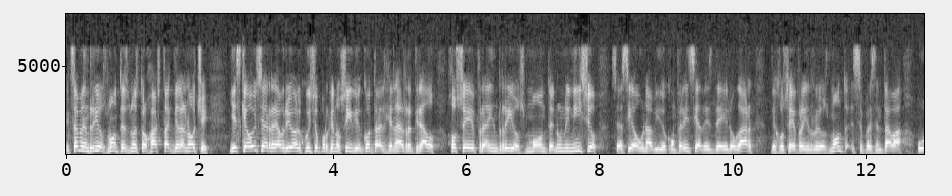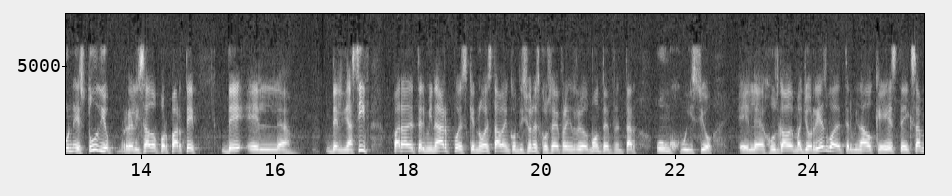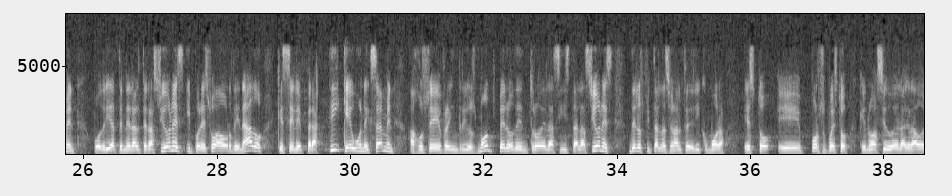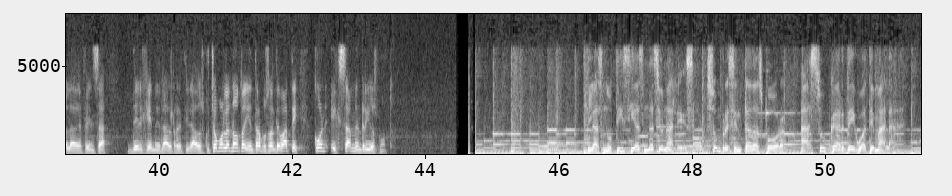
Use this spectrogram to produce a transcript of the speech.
Examen Ríos Montes, nuestro hashtag de la noche. Y es que hoy se reabrió el juicio por genocidio en contra del general retirado José Efraín Ríos Montt. En un inicio se hacía una videoconferencia desde el hogar de José Efraín Ríos Montt. Se presentaba un estudio realizado por parte de el, del INASIF para determinar pues, que no estaba en condiciones José Efraín Ríos Montt de enfrentar un juicio el eh, juzgado de mayor riesgo ha determinado que este examen podría tener alteraciones y por eso ha ordenado que se le practique un examen a José Efraín Ríos Montt, pero dentro de las instalaciones del Hospital Nacional Federico Mora. Esto, eh, por supuesto, que no ha sido del agrado de la defensa del general retirado. Escuchamos la nota y entramos al debate con Examen Ríos Montt. Las noticias nacionales son presentadas por Azúcar de Guatemala.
